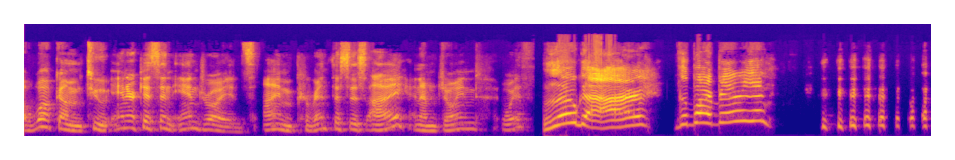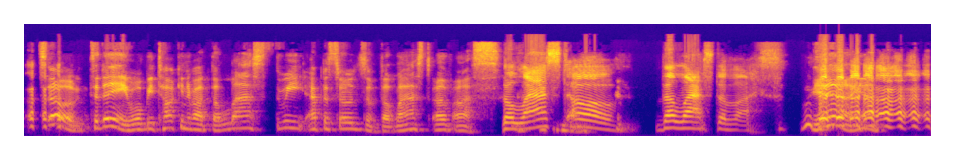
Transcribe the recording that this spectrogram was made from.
Uh, welcome to Anarchists and Androids. I'm Parenthesis I, and I'm joined with Logar, the barbarian. so today we'll be talking about the last three episodes of The Last of Us. The last of The Last of Us. yeah, yeah.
